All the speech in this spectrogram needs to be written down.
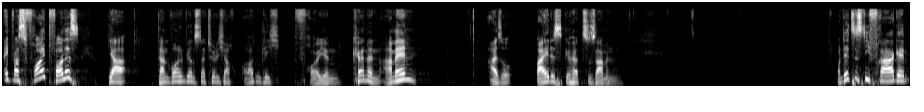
etwas Freudvolles, ja, dann wollen wir uns natürlich auch ordentlich freuen können. Amen. Also beides gehört zusammen. Und jetzt ist die Frage,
